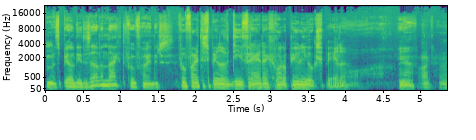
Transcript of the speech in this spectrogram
Maar spelen die dezelfde dag, de Foo Fighters? Foo Fighters spelen die vrijdag waarop jullie ook spelen. Ja. Fuck, ja.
